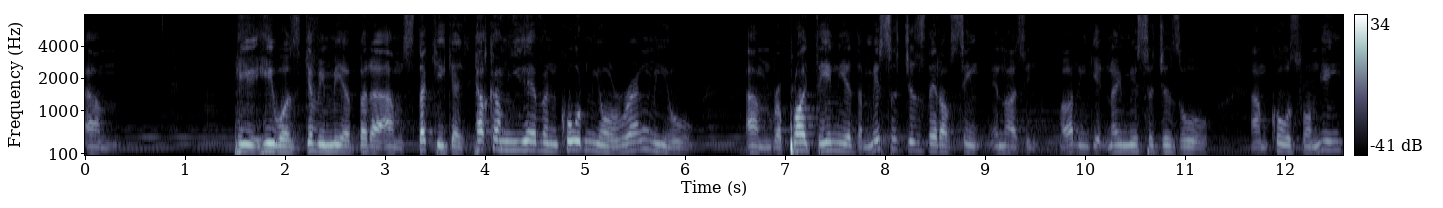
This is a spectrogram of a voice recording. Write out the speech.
um, he, he was giving me a bit of um, stick. He goes, How come you haven't called me or rang me or um, replied to any of the messages that I've sent? And I said, I didn't get no messages or um, calls from you.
